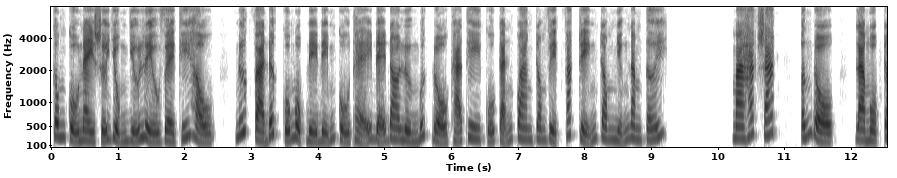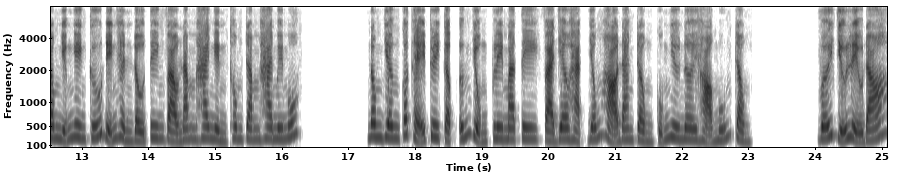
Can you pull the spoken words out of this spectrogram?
Công cụ này sử dụng dữ liệu về khí hậu, nước và đất của một địa điểm cụ thể để đo lường mức độ khả thi của cảnh quan trong việc phát triển trong những năm tới. Mahasat, Ấn Độ, là một trong những nghiên cứu điển hình đầu tiên vào năm 2021. Nông dân có thể truy cập ứng dụng Climati và gieo hạt giống họ đang trồng cũng như nơi họ muốn trồng. Với dữ liệu đó,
